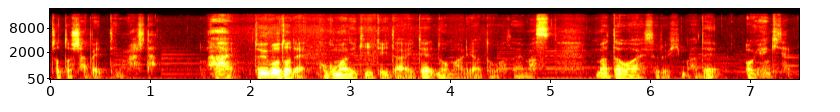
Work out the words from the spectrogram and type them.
ちょっと喋ってみました。はい、ということでここまで聞いていただいてどうもありがとうございます。またお会いする日までお元気で。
